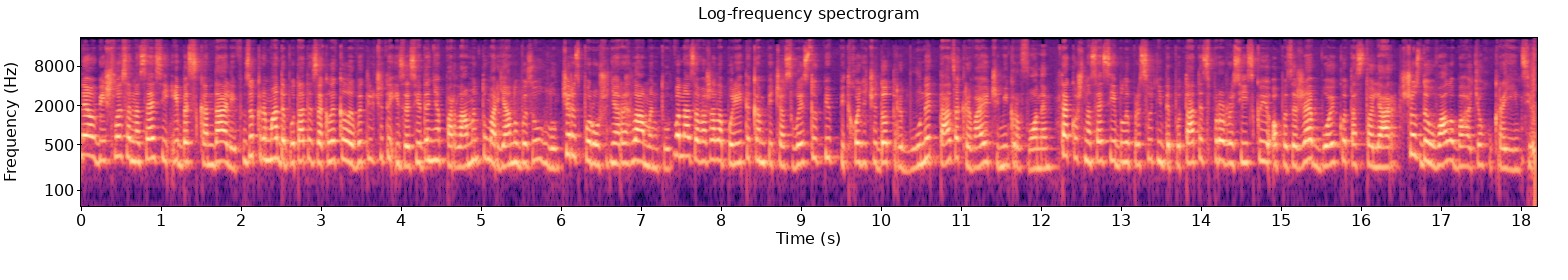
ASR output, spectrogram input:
Не обійшлося на сесії і без скандалів. Зокрема, депутати закликали виключити із засідання парламенту Мар'яну Безуглу через порушення регламенту. Вона заважала політикам під час виступів, підходячи до трибуни та закриваючи мікрофони. Також на сесії були присутні депутати з проросійської ОПЗЖ Бойко та Столяр, що здивувало багатьох українців.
